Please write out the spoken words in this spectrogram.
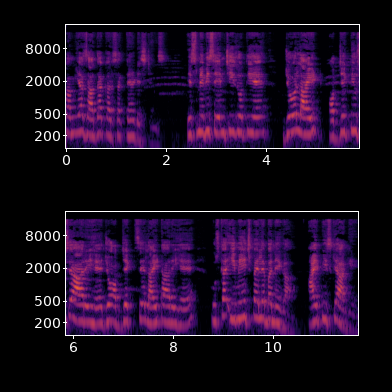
कम या ज़्यादा कर सकते हैं डिस्टेंस इसमें भी सेम चीज़ होती है, जो लाइट ऑब्जेक्टिव से आ रही है, जो ऑब्जेक्ट से लाइट आ रही है उसका इमेज पहले बनेगा आईपीस के आगे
